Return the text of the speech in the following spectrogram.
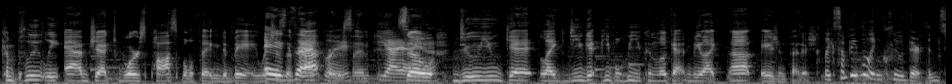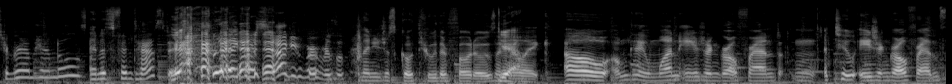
completely abject, worst possible thing to be, which is a fat person. Yeah, yeah, so yeah. do you get like, do you get people who you can look at and be like, ah, Asian fetish? Like some people include their Instagram handles, and it's fantastic. like for stalking purposes. And then you just go through their photos, and Yeah. you're like, oh, okay, one Asian girlfriend, mm, two Asian girlfriends,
